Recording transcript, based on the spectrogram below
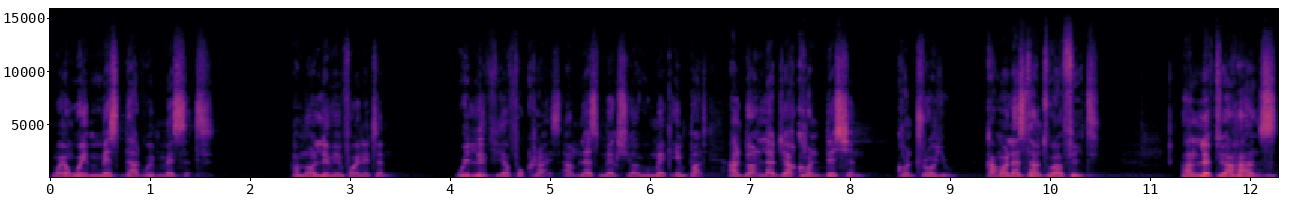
When we miss that, we miss it. I'm not living for anything. We live here for Christ. And let's make sure we make impact. And don't let your condition control you. Come on, let's stand to our feet and lift your hands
